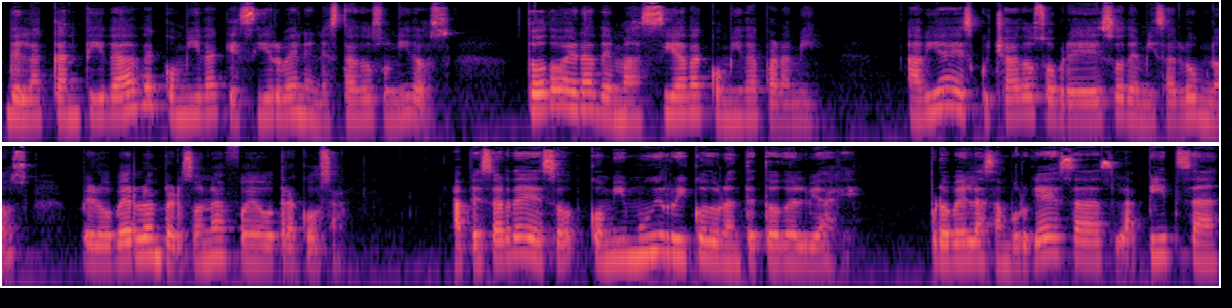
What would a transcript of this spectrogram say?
de la cantidad de comida que sirven en Estados Unidos. Todo era demasiada comida para mí. Había escuchado sobre eso de mis alumnos, pero verlo en persona fue otra cosa. A pesar de eso, comí muy rico durante todo el viaje. Probé las hamburguesas, la pizza,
